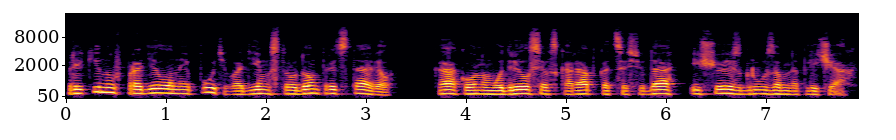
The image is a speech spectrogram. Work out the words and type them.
Прикинув проделанный путь, Вадим с трудом представил, как он умудрился вскарабкаться сюда еще и с грузом на плечах.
